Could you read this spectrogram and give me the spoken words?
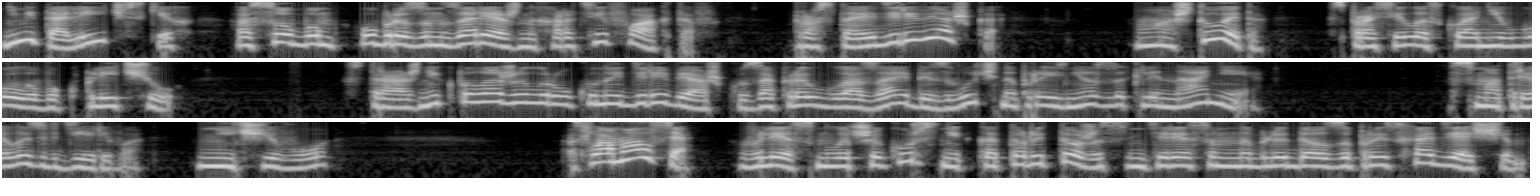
ни металлических, особым образом заряженных артефактов. Простая деревяшка. «А что это?» — спросила, склонив голову к плечу. Стражник положил руку на деревяшку, закрыл глаза и беззвучно произнес заклинание. Всмотрелась в дерево. Ничего. «Сломался?» — влез младший курсник, который тоже с интересом наблюдал за происходящим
